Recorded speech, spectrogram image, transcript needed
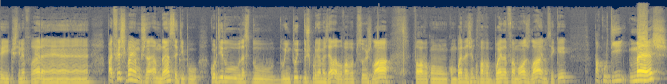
e Cristina Ferreira, ah, ah, pá, fez bem a mudança, tipo, curti do, desse- do, do intuito dos programas dela, ela levava pessoas lá, falava com, com bué da gente, levava bué da famosos lá e não sei o quê, pá, curti, mas.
